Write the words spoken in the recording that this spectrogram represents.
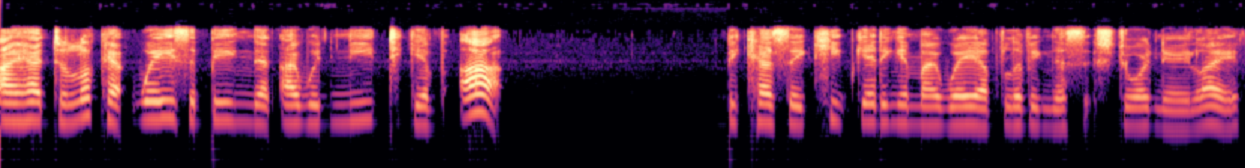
I had to look at ways of being that I would need to give up because they keep getting in my way of living this extraordinary life.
